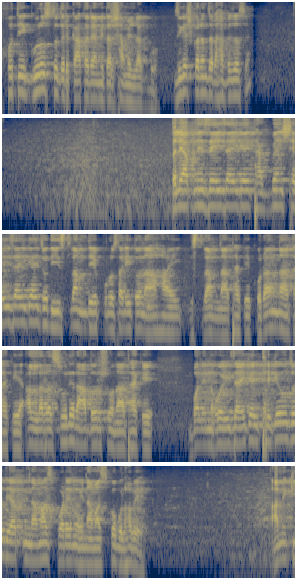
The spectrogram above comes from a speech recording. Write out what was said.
ক্ষতিগ্রস্তদের কাতারে আমি তার সামিল রাখব। জিজ্ঞেস করেন যারা হাফেজ আছে? তাহলে আপনি যেই জায়গায় থাকবেন, সেই জায়গায় যদি ইসলাম দিয়ে প্রচারিত না হয়, ইসলাম না থাকে, কোরআন না থাকে, আল্লাহ রাসুলের আদর্শ না থাকে, বলেন ওই জায়গায় থেকেও যদি আপনি নামাজ পড়েন, ওই নামাজ কবুল হবে? আমি কি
